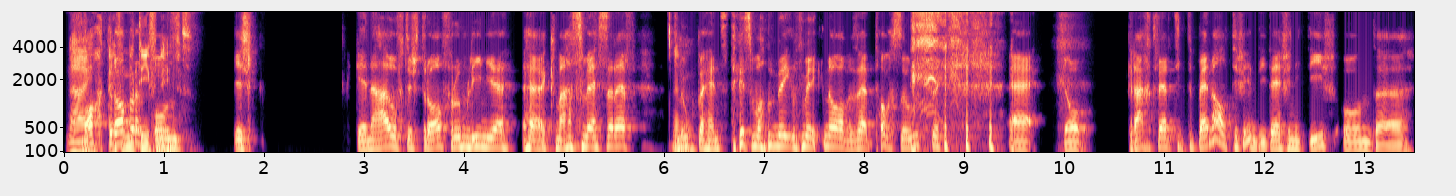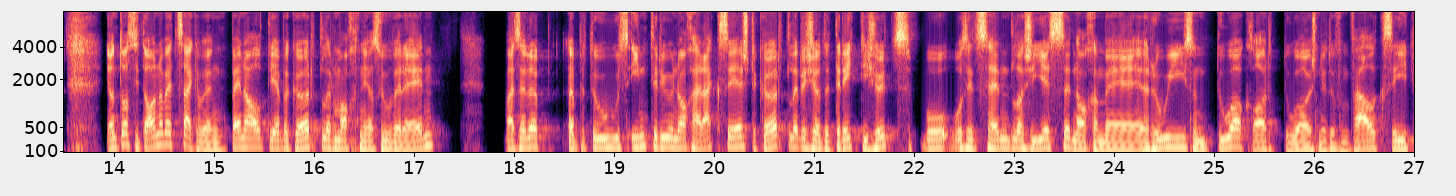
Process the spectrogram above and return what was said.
Nein, Macht er aber nicht. und ist genau auf der Strafraumlinie äh, gemessen SRF. Die ja. Lupe haben es das mal nicht mitgenommen, aber es hat doch so ausgesehen. äh, ja, gerechtfertigter Penalty, finde ich, definitiv. Und, äh, ja, und was ich da noch sagen wenn Penalty eben Görtler macht ja souverän. Ich weiss nicht, ob, ob du das Interview nachher auch gesehen hast. Der Görtler ist ja der dritte Schütz, wo, wo sie jetzt haben schiessen, nach dem äh, Ruiz und Dua. Klar, Dua war nicht auf dem Feld gewesen,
